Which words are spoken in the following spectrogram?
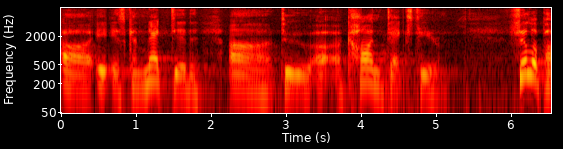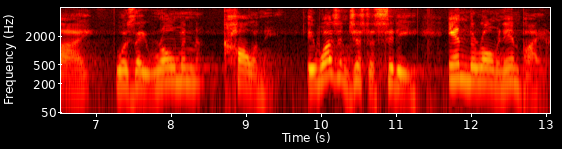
uh, is connected uh, to a, a context here. Philippi was a Roman colony. It wasn't just a city in the Roman Empire,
